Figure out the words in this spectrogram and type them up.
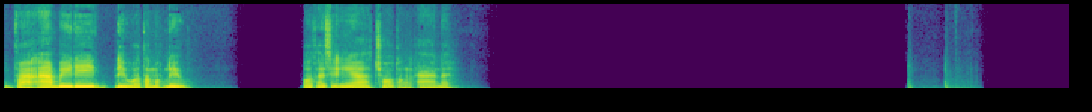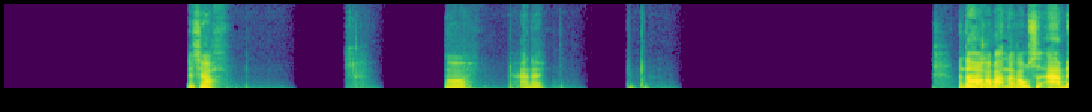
và ABD đều là tam giác đều. Rồi thầy sẽ trỏ thằng A đây. Được chưa? Rồi, A đây. Người ta hỏi các bạn là góc giữa AB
